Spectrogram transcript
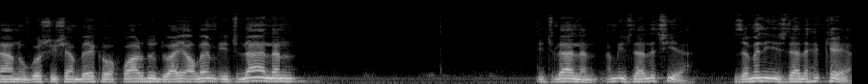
نان و گۆشتیشان بەیەکەوە خوارد و دوایی ئەڵێم ئیجلالن. ئیجلالن. ئەم ئیجلالە چییە؟ زمنی ئیجدالەکە کەیە؟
